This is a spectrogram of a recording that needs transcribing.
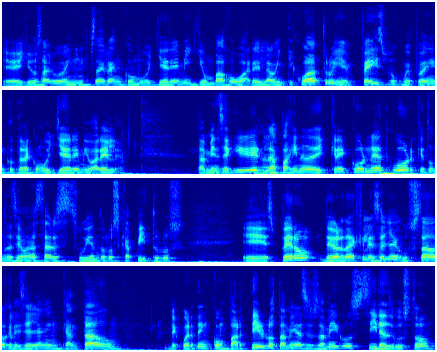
Eh, yo salgo en Instagram como Jeremy-Varela24 y en Facebook me pueden encontrar como Jeremy Varela. También seguir la página de Creco Network, que es donde se van a estar subiendo los capítulos. Eh, espero de verdad que les haya gustado, que les hayan encantado. Recuerden compartirlo también hacia sus amigos si les gustó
